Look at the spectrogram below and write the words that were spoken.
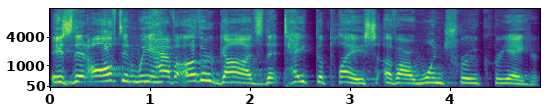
is that often we have other gods that take the place of our one true creator.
